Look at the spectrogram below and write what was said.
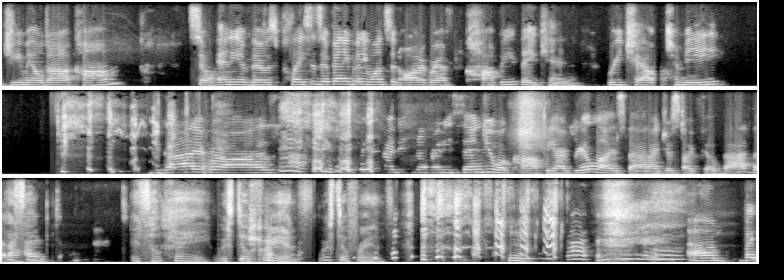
gmail.com. So, any of those places, if anybody wants an autographed copy, they can reach out to me. you got it, Roz. I I didn't already send you a copy. I realized that. I just I feel bad that That's I hadn't. Done that. It's okay. We're still friends. We're still friends. um, but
